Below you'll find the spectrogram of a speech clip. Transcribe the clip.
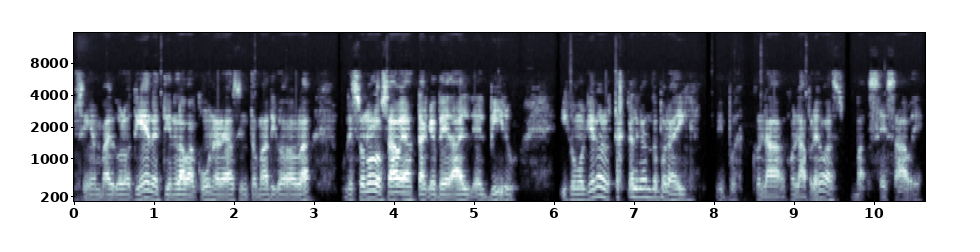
sin embargo lo tienes, tienes la vacuna, eres asintomático, bla, bla, porque eso no lo sabes hasta que te da el, el virus. Y como quiera lo estás cargando por ahí. Y pues con la, con la prueba se sabe.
